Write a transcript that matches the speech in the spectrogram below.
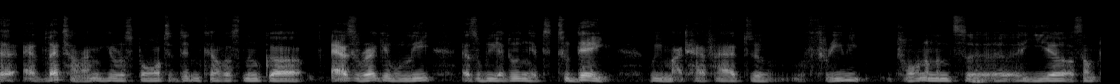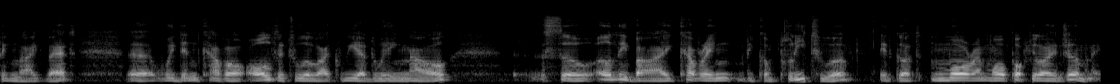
uh, at that time, Eurosport didn't cover snooker as regularly as we are doing it today. We might have had uh, three tournaments uh, a year or something like that. Uh, we didn't cover all the tour like we are doing now. So only by covering the complete tour, it got more and more popular in Germany.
